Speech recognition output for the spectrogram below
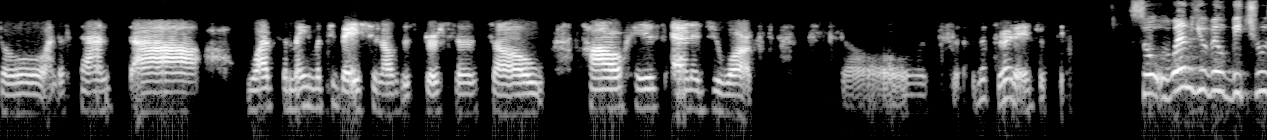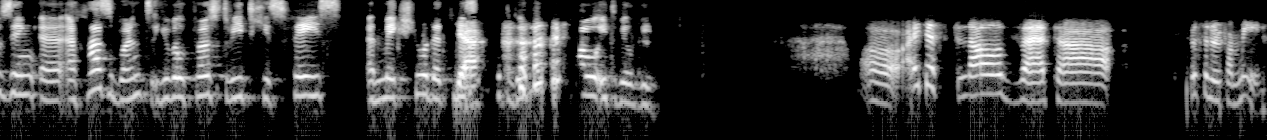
to understand uh, what's the main motivation of this person, so how his energy works so that's really interesting. So when you will be choosing a, a husband, you will first read his face and make sure that yeah. how it will be. Oh, I just know that, uh, especially for me,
